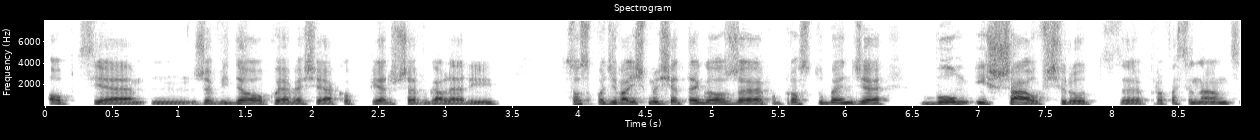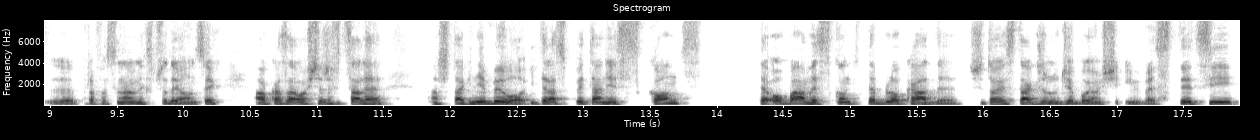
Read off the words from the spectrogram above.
opcję, mm, że wideo pojawia się jako pierwsze w galerii, co spodziewaliśmy się tego, że po prostu będzie boom i szał wśród e, profesjonalnych, profesjonalnych sprzedających, a okazało się, że wcale aż tak nie było. I teraz pytanie, skąd te obawy, skąd te blokady? Czy to jest tak, że ludzie boją się inwestycji,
